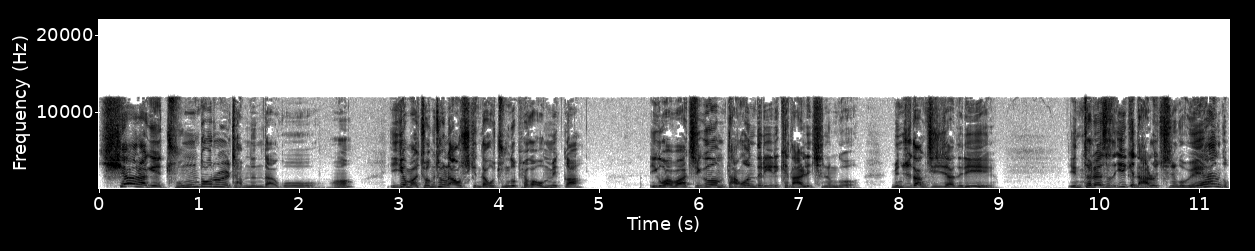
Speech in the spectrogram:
희한하게 중도를 잡는다고 어 이게 막 정청래 아웃시킨다고 중도표가 옵니까? 이거 봐봐 지금 당원들이 이렇게 난리치는 거 민주당 지지자들이 인터넷에서 이렇게 난리치는 거 왜 하는 거?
